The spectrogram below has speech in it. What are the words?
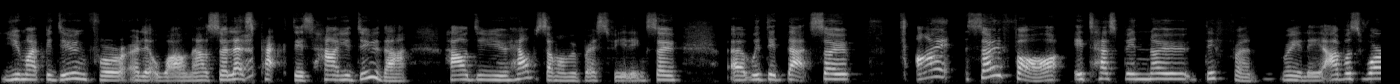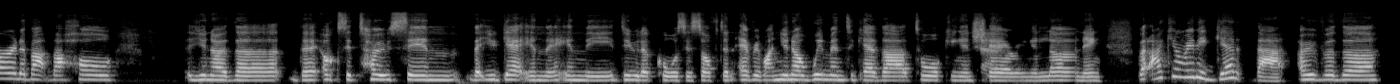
you might be doing for a little while now. So let's practice how you do that. How do you help someone with breastfeeding? So uh, we did that. So i so far it has been no different really. I was worried about the whole you know the the oxytocin that you get in the in the doula course is often everyone you know women together talking and sharing and learning. But i can really get that over the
